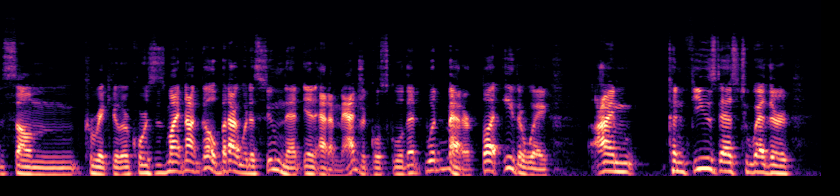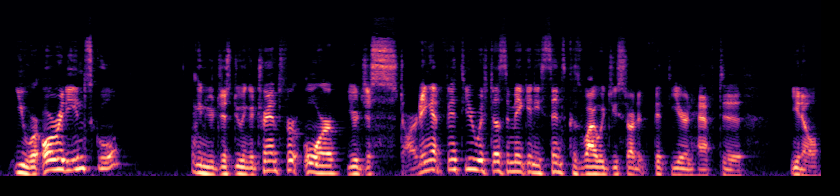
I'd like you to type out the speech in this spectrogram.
some curricular courses might not go, but I would assume that in, at a magical school that wouldn't matter. But either way, I'm confused as to whether you were already in school and you're just doing a transfer or you're just starting at fifth year, which doesn't make any sense because why would you start at fifth year and have to, you know,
